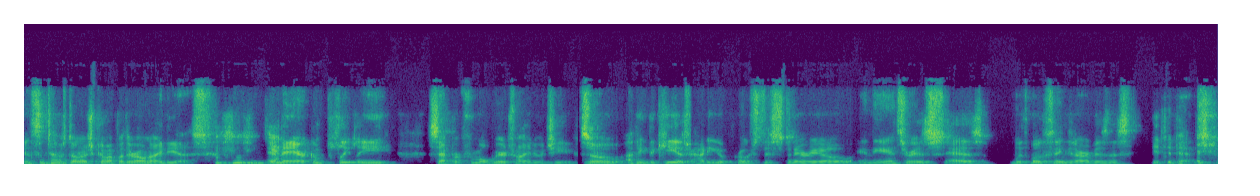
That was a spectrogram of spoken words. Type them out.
And sometimes donors come up with their own ideas, yeah. and they are completely separate from what we're trying to achieve. So yeah. I think the key is how do you approach this scenario? And the answer is, as with most things in our business, it depends.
